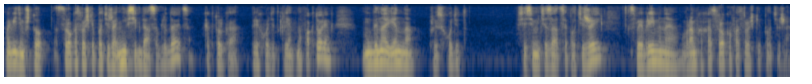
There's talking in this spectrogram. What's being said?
мы видим, что срок отсрочки платежа не всегда соблюдается. Как только приходит клиент на факторинг, мгновенно происходит систематизация платежей, своевременная в рамках отсроков отсрочки платежа.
